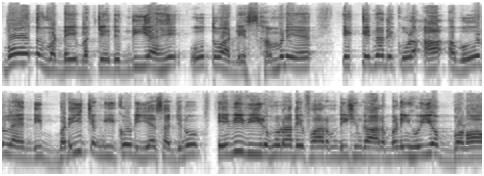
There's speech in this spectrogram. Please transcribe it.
ਬਹੁਤ ਵੱਡੇ ਬੱਚੇ ਦਿੰਦੀ ਆ ਇਹ। ਉਹ ਤੁਹਾਡੇ ਸਾਹਮਣੇ ਹੈ। ਇੱਕ ਇਹਨਾਂ ਦੇ ਕੋਲ ਆ ਅਬੋਰ ਲੈਣ ਦੀ ਬੜੀ ਚੰਗੀ ਘੋੜੀ ਹੈ ਸੱਜਣੋ। ਇਹ ਵੀ ਵੀਰ ਹੋਣਾ ਦੇ ਫਾਰਮ ਦੀ ਸ਼ਿੰਗਾਰ ਬਣੀ ਹੋਈ ਹੈ ਬੜਾ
